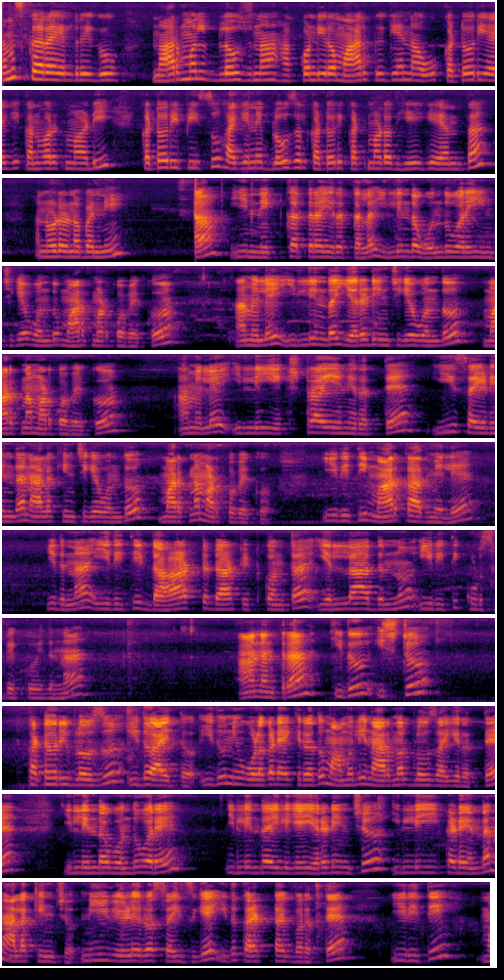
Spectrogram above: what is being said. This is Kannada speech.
ನಮಸ್ಕಾರ ಎಲ್ರಿಗೂ. ನಾರ್ಮಲ್ ಬ್ಲೌಸ್ನ ಹಾಕ್ಕೊಂಡಿರೋ ಮಾರ್ಕ್ಗೆ ನಾವು ಕಟೋರಿಯಾಗಿ ಕನ್ವರ್ಟ್ ಮಾಡಿ ಕಟೋರಿ ಪೀಸು ಹಾಗೆಯೇ ಬ್ಲೌಸಲ್ಲಿ ಕಟೋರಿ ಕಟ್ ಮಾಡೋದು ಹೇಗೆ ಅಂತ ನೋಡೋಣ ಬನ್ನಿ. ಈ ನೆಕ್ ಹತ್ರ ಇರುತ್ತಲ್ಲ, ಇಲ್ಲಿಂದ ಒಂದೂವರೆ ಇಂಚಿಗೆ ಒಂದು ಮಾರ್ಕ್ ಮಾಡ್ಕೋಬೇಕು. ಆಮೇಲೆ ಇಲ್ಲಿಂದ ಎರಡು ಇಂಚಿಗೆ ಒಂದು ಮಾರ್ಕ್ನ ಮಾಡ್ಕೋಬೇಕು. ಆಮೇಲೆ ಇಲ್ಲಿ ಎಕ್ಸ್ಟ್ರಾ ಏನಿರುತ್ತೆ, ಈ ಸೈಡಿಂದ ನಾಲ್ಕು ಇಂಚಿಗೆ ಒಂದು ಮಾರ್ಕ್ನ ಮಾಡ್ಕೋಬೇಕು. ಈ ರೀತಿ ಮಾರ್ಕ್ ಆದಮೇಲೆ ಇದನ್ನು ಈ ರೀತಿ ಡಾಟ್ ಡಾಟ್ ಇಟ್ಕೊತ ಎಲ್ಲದನ್ನು ಈ ರೀತಿ ಕುಡಿಸ್ಬೇಕು ಇದನ್ನು. ಆನಂತರ ಇದು ಇಷ್ಟು ಕಟೋರಿ ಬ್ಲೌಸು ಇದು ಆಯಿತು. ಇದು ನೀವು ಒಳಗಡೆ ಹಾಕಿರೋದು ಮಾಮೂಲಿ ನಾರ್ಮಲ್ ಬ್ಲೌಸ್ ಆಗಿರುತ್ತೆ. ಇಲ್ಲಿಂದ ಒಂದೂವರೆ, ಇಲ್ಲಿಂದ ಇಲ್ಲಿಗೆ ಎರಡು ಇಂಚು, ಇಲ್ಲಿ ಈ ಕಡೆಯಿಂದ ನಾಲ್ಕು ಇಂಚು. ನೀವು ಹೇಳಿರೋ ಸೈಜ್ಗೆ ಇದು ಕರೆಕ್ಟಾಗಿ ಬರುತ್ತೆ. ಈ ರೀತಿ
